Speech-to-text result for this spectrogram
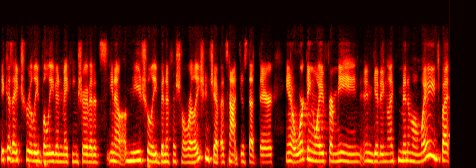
because I truly believe in making sure that it's, you know, a mutually beneficial beneficial relationship. It's not just that they're, you know, working away from me and getting like minimum wage, but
